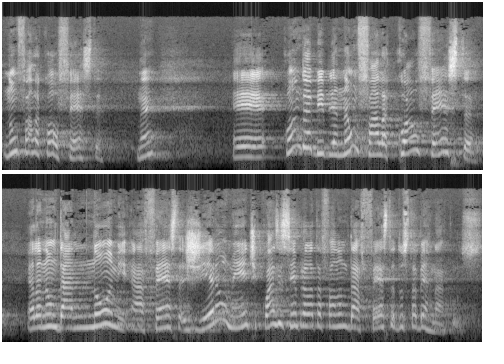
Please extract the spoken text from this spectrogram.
Não fala qual festa, né? É, quando a Bíblia não fala qual festa, ela não dá nome à festa, geralmente, quase sempre ela está falando da festa dos tabernáculos.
